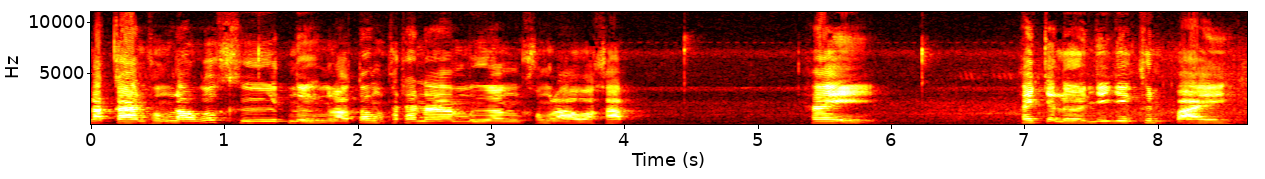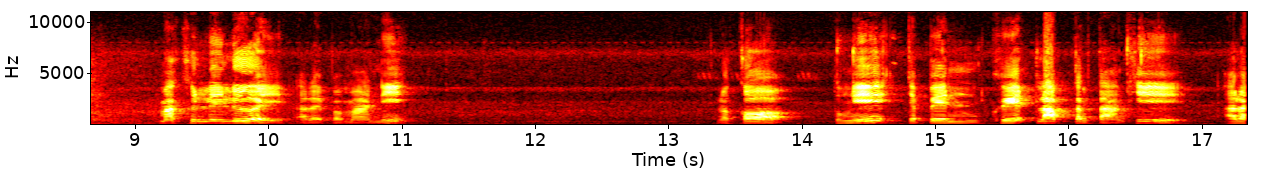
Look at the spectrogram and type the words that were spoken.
หลักการของเราก็คือหนึ่งเราต้องพัฒนาเมืองของเราอะครับ ให้ให้เจริญยิ่งขึ้นไปมากขึ้นเรื่อยๆ อะไรประมาณนี้ แล้วก็ ตรงนี้จะเป็นเควสลับต่างๆ ที่อะไร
